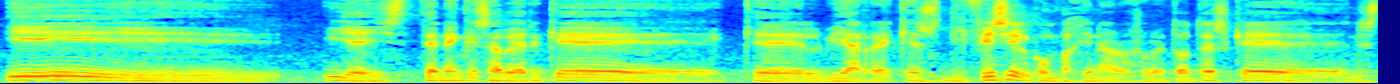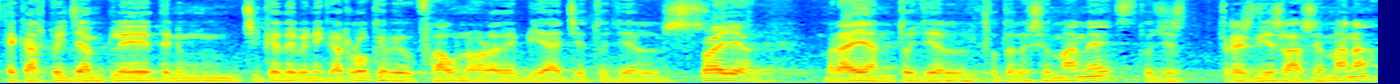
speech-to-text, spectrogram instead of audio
i, i ells tenen que saber que, que el Villarreal, que és difícil compaginar-ho, sobretot és que en aquest cas, per exemple, tenim un xiquet de Benicarló que fa una hora de viatge tots els... Brian. Brian, tot el, totes les setmanes, tots els tres dies a la setmana,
